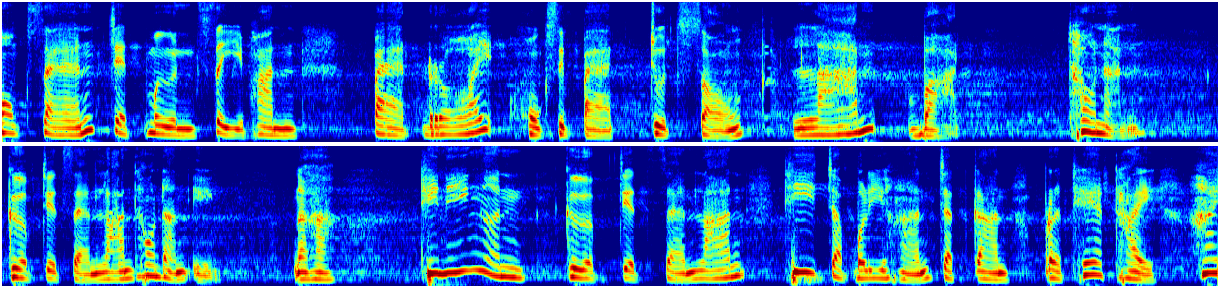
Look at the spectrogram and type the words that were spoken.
674,868.2 ล้านบาทเท่านั้น เกือบ7แสนล้านเท่านั้นเองนะคะทีนี้เงินเกือบ7แสนล้านที่จะบริหารจัดการประเทศไทยให้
